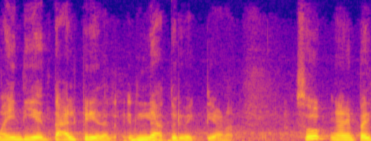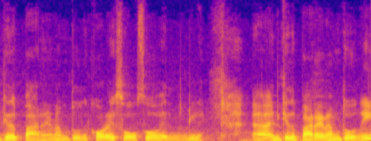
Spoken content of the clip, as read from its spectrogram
മൈൻഡ് ചെയ്യാൻ താല്പര്യമില്ല. ഇല്ലാത്തൊരു വ്യക്തിയാണ്. സോ ഞാനിപ്പോൾ എനിക്കത് പറയണം തോന്നി. കുറേ സോസോ വരുന്നുണ്ടല്ലേ? എനിക്ക് എനിക്കത് പറയണം തോന്നി.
